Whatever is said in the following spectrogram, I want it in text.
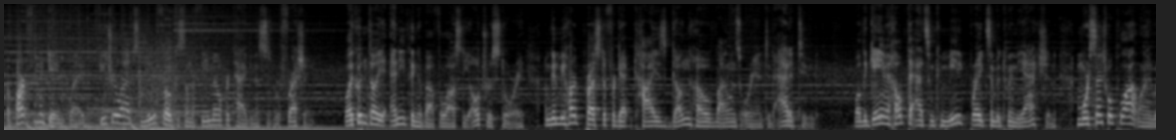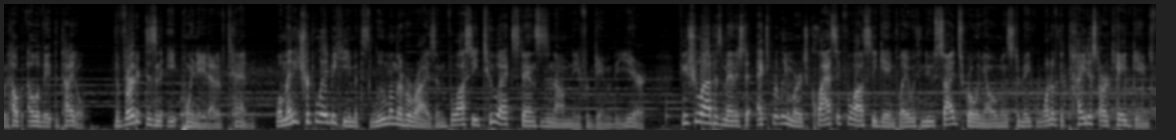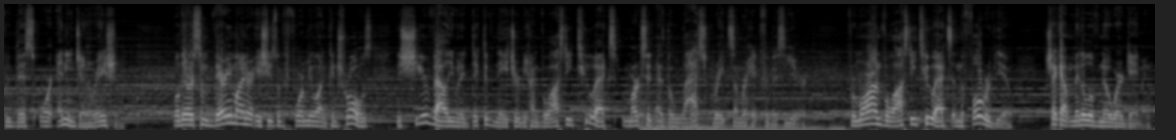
Apart from the gameplay, FuturLab's new focus on the female protagonist is refreshing. While I couldn't tell you anything about Velocity Ultra's story, I'm going to be hard pressed to forget Kai's gung ho, violence oriented attitude. While the game helped to add some comedic breaks in between the action, a more central plotline would help elevate the title. The verdict is an 8.8 out of 10. While many AAA behemoths loom on the horizon, Velocity 2X stands as a nominee for Game of the Year. FuturLab has managed to expertly merge classic Velocity gameplay with new side-scrolling elements to make one of the tightest arcade games for this or any generation. While there are some very minor issues with formula and controls, the sheer value and addictive nature behind Velocity 2X marks it as the last great summer hit for this year. For more on Velocity 2X and the full review, check out Middle of Nowhere Gaming.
